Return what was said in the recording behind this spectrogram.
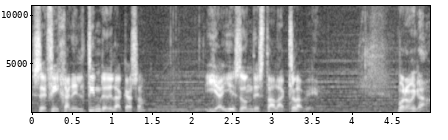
se fija en el timbre de la casa y ahí es donde está la clave. Bueno, venga,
